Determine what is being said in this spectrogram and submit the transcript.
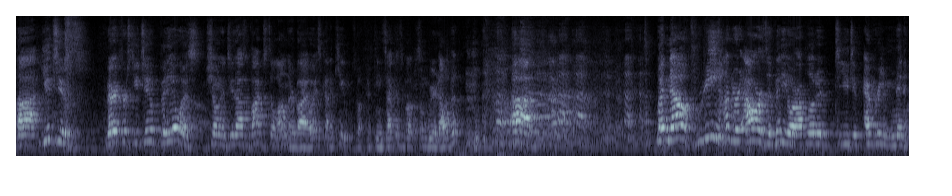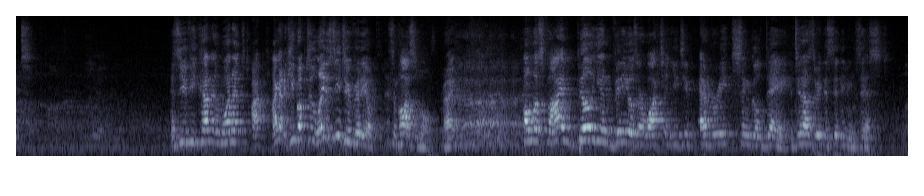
Uh, YouTube, very first YouTube video was shown in 2005. It's still on there, by the way. It's kind of cute. It's about 15 seconds about some weird elephant. Uh, but now 300 hours of video are uploaded to YouTube every minute. And so if you kind of want to, I, I got to keep up to the latest YouTube video. It's impossible, right? Almost 5 billion videos are watched on YouTube every single day. In 2003, this didn't even exist. Wow.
